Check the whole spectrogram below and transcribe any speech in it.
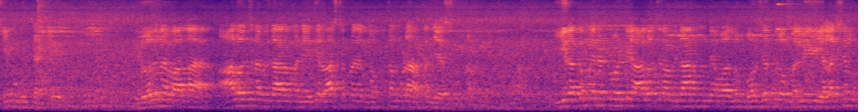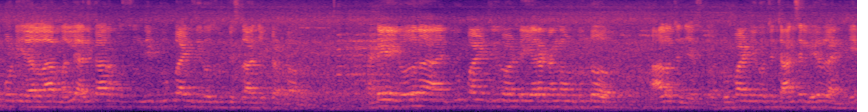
చీము కుట్టినట్లేదు ఈ రోజున వాళ్ళ ఆలోచన విధానం అనేది రాష్ట్ర ప్రజలు మొత్తం కూడా అర్థం చేసుకుంటారు. ఈ రకమైనటువంటి ఆలోచన విధానం ఉండే వాళ్ళు భవిష్యత్తులో మళ్ళీ ఎలక్షన్లు పోటీ చేయాలా మళ్ళీ అధికారం వస్తుంది టూ పాయింట్ జీరో చూపిస్తా అని చెప్పి అంటారు. అంటే ఈ రోజున టూ పాయింట్ జీరో అంటే ఏ రకంగా ఉంటుందో ఆలోచన చేసుకోవాలి టూ పాయింట్ జీరో వచ్చే ఛాన్సే లేదు ఆయనకి.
